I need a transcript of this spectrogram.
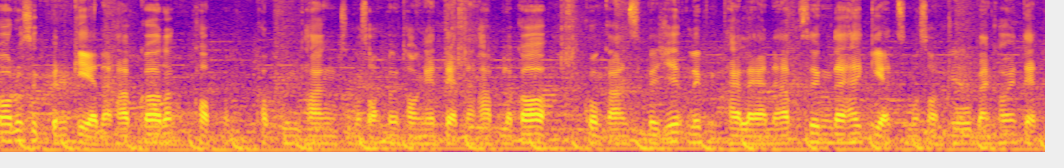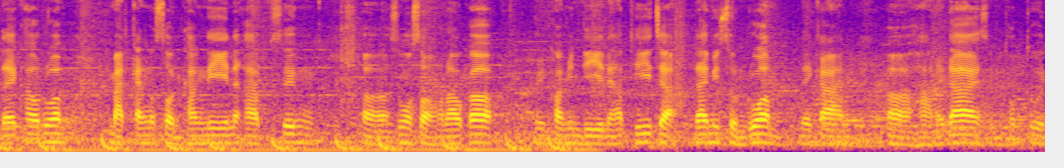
ก็รู้สึกเป็นเกียรตินะครับ ก็ต้องขอบขอบคุณทางสโมสรเมืองทองยูไนเต็ดนะครับ แล้วก็โครงการ Special Olympic Thailand นะครับ ซึ่งได้ให้เกียรติสโมสรทรูแบงคอกยูไนเต็ดได้เข้าร่วมแมตช์การกุศลครั้งนี้นะครับ ซึ่งเอ่อสโมสรของเราก็มีความยินดีนะครับ ที่จะได้มีส่วนร่วมในการเอ่อหารายได้สมทบทุน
